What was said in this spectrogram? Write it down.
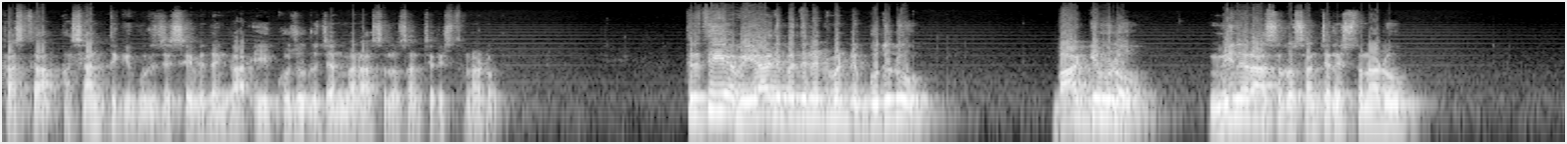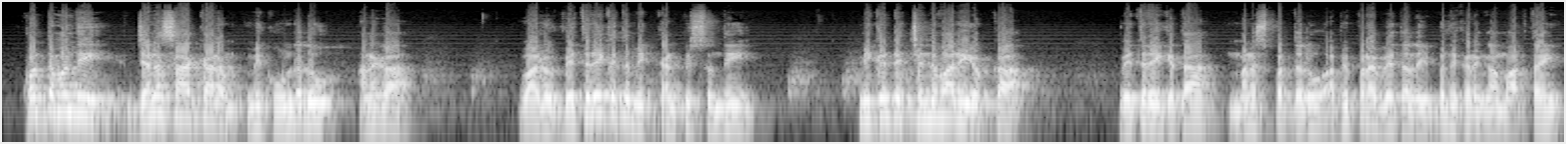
కాస్త అశాంతికి గురి చేసే విధంగా ఈ కుజుడు జన్మరాశిలో సంచరిస్తున్నాడు. తృతీయ వ్యయాధిపతినటువంటి బుధుడు భాగ్యములో మీనరాశిలో సంచరిస్తున్నాడు. కొంతమంది జన సహకారం మీకు ఉండదు అనగా వారు వ్యతిరేకత మీకు కనిపిస్తుంది. మీకంటే చిన్నవారి యొక్క వ్యతిరేకత మనస్పర్ధలు అభిప్రాయ భేదాలు ఇబ్బందికరంగా మారుతాయి.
